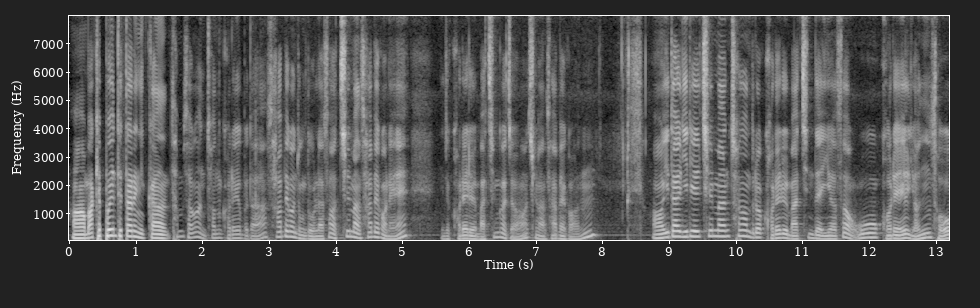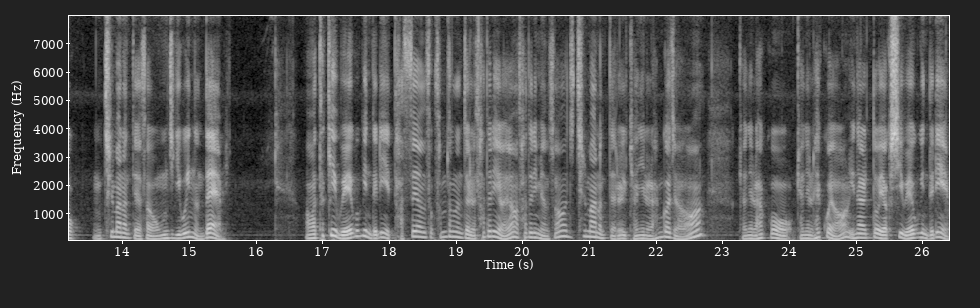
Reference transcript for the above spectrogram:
어, 마켓 포인트에 따르니까 삼성은 전 거래일보다 400원 정도 올라서 7만 400원에 이제 거래를 마친 거죠. 7만 400원. 어, 이달 1일 7만 1000원으로 거래를 마친 데 이어서 5 거래일 연속 7만 원대에서 움직이고 있는데 어, 특히 외국인들이 닷새 연속 삼성전자를 사들여요. 사들이면서 7만 원대를 견인을 한 거죠. 견인을 하고 견인을 했고요. 이날 또 역시 외국인들이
